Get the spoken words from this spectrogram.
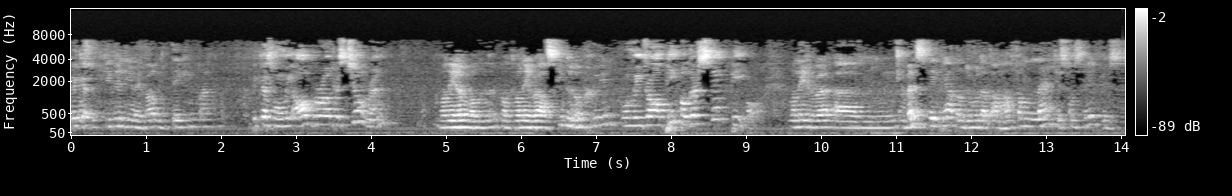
Because- kinderen die een eenvoudige tekening maken. Because when we all grow up as children, Wanneer, want wanneer we als kinderen opgroeien, when we draw people, they're stick people. Wanneer we ehm, mensen ja, dan doen we dat aan de hand van lijntjes, van streepjes.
